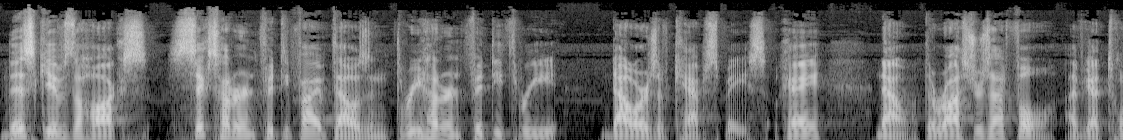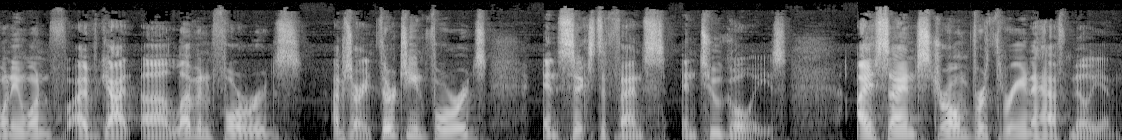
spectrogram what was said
this gives the Hawks $655,353 of cap space, okay? Now, the roster's not full. I've got 21 I've got uh, 11 forwards. I'm sorry, 13 forwards and six defense and two goalies. I signed Strome for three and a half million.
